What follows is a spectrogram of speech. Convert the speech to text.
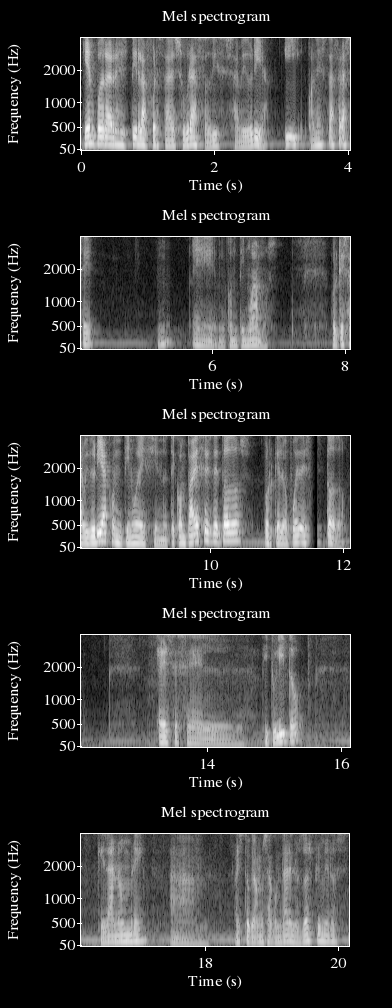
¿Quién podrá resistir la fuerza de su brazo? Dice sabiduría. Y con esta frase eh, continuamos. Porque sabiduría continúa diciendo, te compadeces de todos porque lo puedes todo. Ese es el titulito que da nombre a, esto que vamos a contar en los dos primeros,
